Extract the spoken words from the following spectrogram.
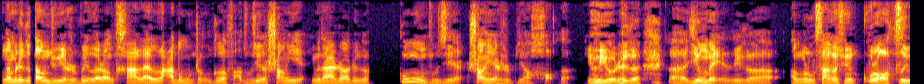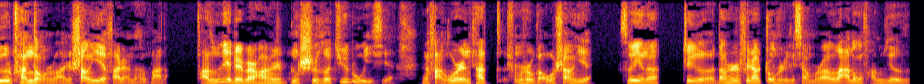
那么这个当局也是为了让他来拉动整个法租界的商业，因为大家知道这个公共租界商业是比较好的，因为有这个呃英美这个盎格鲁撒克逊古老自由的传统是吧？就商业发展的很发达。法租界这边好像是更适合居住一些。那法国人他什么时候搞过商业？所以呢，这个当时是非常重视这个项目，让拉动法租界的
